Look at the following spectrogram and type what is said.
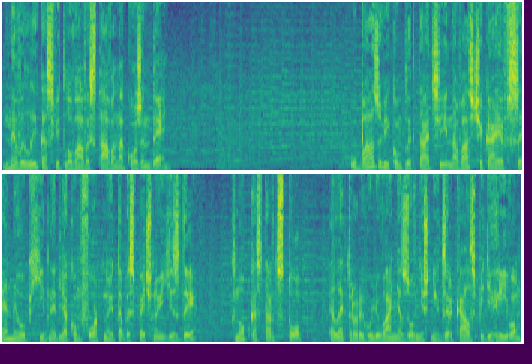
невелика світлова вистава на кожен день. У базовій комплектації на вас чекає все необхідне для комфортної та безпечної їзди: кнопка старт-стоп, електрорегулювання зовнішніх дзеркал з підігрівом,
